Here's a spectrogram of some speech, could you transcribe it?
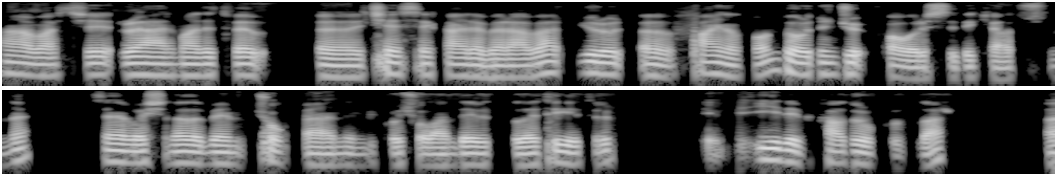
Fenerbahçe, Real Madrid ve e, CSKA ile beraber Euro e, Final Four'un dördüncü favorisiydi kağıt üstünde. Sene başında da benim çok beğendiğim bir koç olan David Blatt'i getirip e, iyi de bir kadro kurdular. E,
